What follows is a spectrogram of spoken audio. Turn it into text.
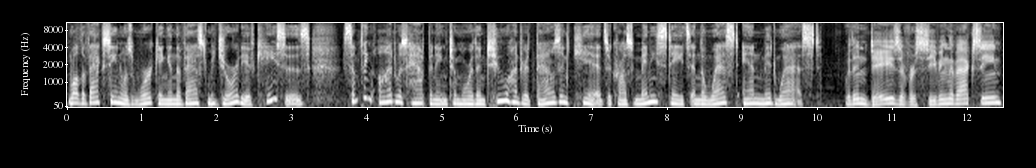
While the vaccine was working in the vast majority of cases, something odd was happening to more than 200,000 kids across many states in the West and Midwest. Within days of receiving the vaccine,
